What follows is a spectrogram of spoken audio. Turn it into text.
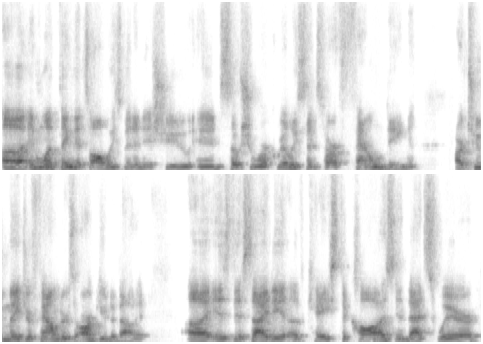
Uh, and one thing that's always been an issue in social work, really since our founding, our two major founders argued about it, uh, is this idea of case to cause. And that's where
